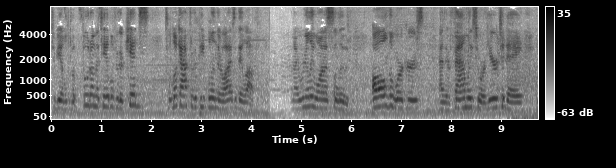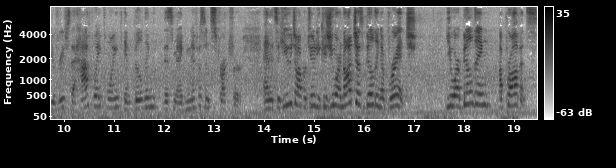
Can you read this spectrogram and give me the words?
to be able to put food on the table for their kids, to look after the people in their lives that they love. And I really want to salute all the workers and their families who are here today. You've reached the halfway point in building this magnificent structure. And it's a huge opportunity because you are not just building a bridge, you are building a province.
